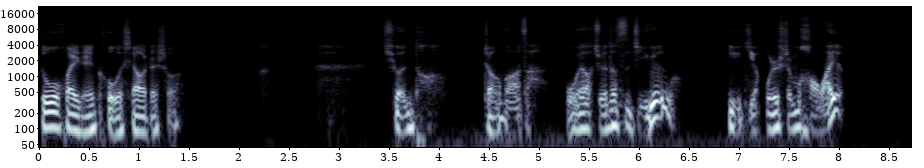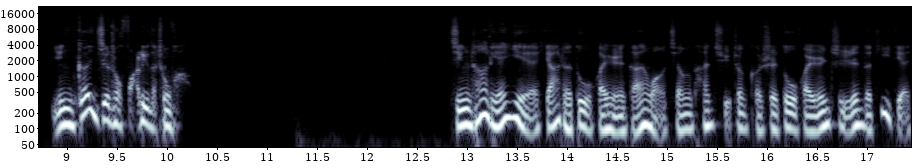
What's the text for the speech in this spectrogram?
杜怀仁苦笑着说：“拳头，张八子，不要觉得自己冤枉，你也不是什么好玩意儿，应该接受法律的惩罚。”警察连夜押着杜怀仁赶往江滩取证，可是杜怀仁指认的地点，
